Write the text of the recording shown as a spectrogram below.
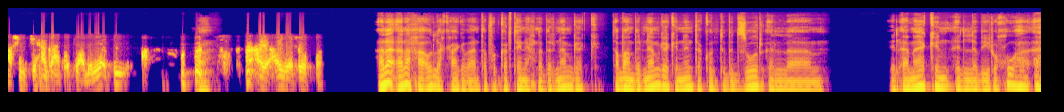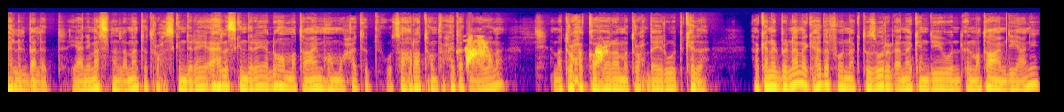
عشان في حاجة هتطلع دلوقتي. عايز أشوفها. أنا أنا هقول لك حاجة بقى. أنت فكرتني إحنا برنامجك طبعا برنامجك إن أنت كنت بتزور الأماكن اللي بيروحوها أهل البلد. يعني مثلا لما أنت تروح اسكندرية أهل اسكندرية لهم مطاعمهم وحتت وسهراتهم في حتت معينة. لما تروح القاهرة لما تروح بيروت كده. فكان البرنامج هدفه إنك تزور الأماكن دي والمطاعم دي يعني.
